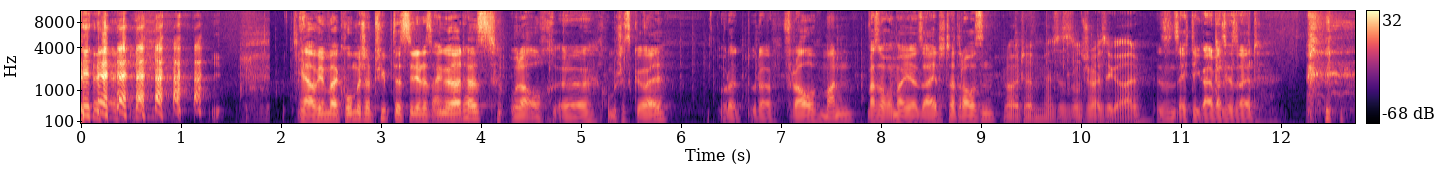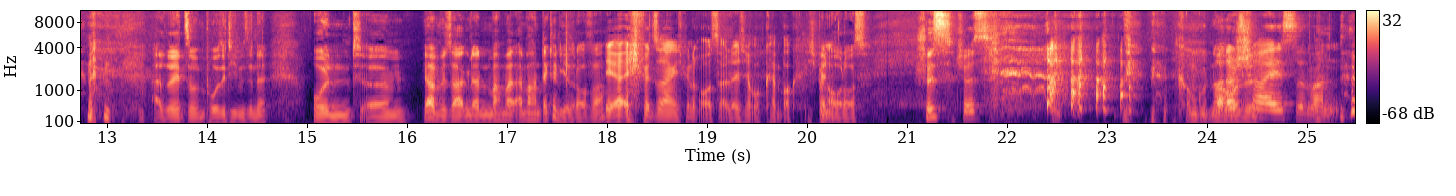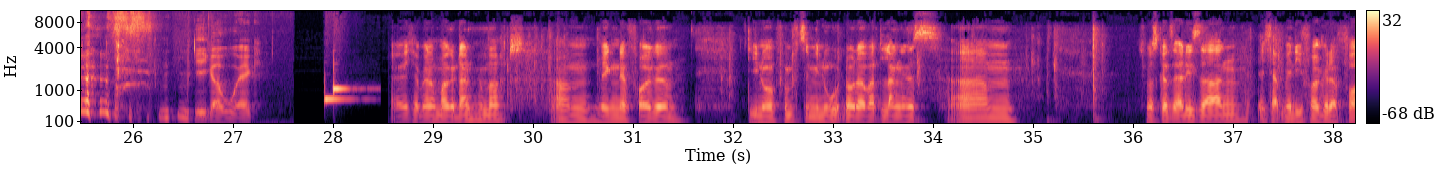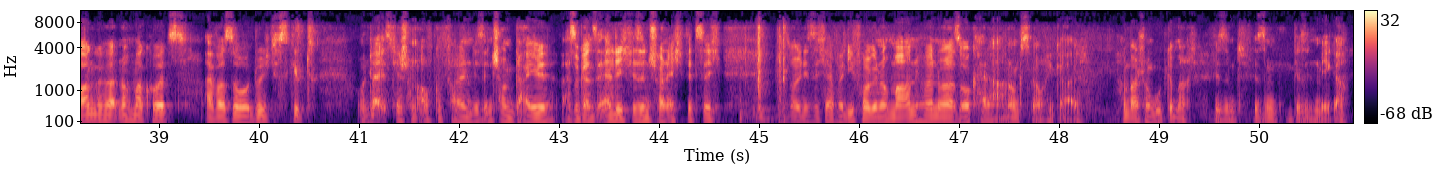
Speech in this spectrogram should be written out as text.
ja, auf jeden Fall komischer Typ, dass du dir das angehört hast. Oder auch äh, komisches Girl. Oder, oder Frau, Mann, was auch immer ihr seid da draußen. Leute, es ist uns scheißegal. Es ist uns echt egal, was ihr seid. also jetzt so im positiven Sinne. Und ähm, ja, wir sagen, dann machen wir einfach einen Deckel hier drauf, wa? Ja, ich würde sagen, ich bin raus, Alter. Ich habe auch keinen Bock. Ich Ich bin auch raus. Tschüss. Tschüss. Komm gut nach Hause. scheiße, Mann. Mega wack. Ja, ich habe mir nochmal Gedanken gemacht, ähm, wegen der Folge, die nur 15 Minuten oder was lang ist. Ähm, ich muss ganz ehrlich sagen, ich habe mir die Folge davor angehört, nochmal kurz, einfach so durchgeskippt. Und da ist mir schon aufgefallen, wir sind schon geil. Also ganz ehrlich, wir sind schon echt witzig. Dann sollen die sich einfach die Folge nochmal anhören oder so, keine Ahnung, ist mir auch egal. Haben wir schon gut gemacht. Wir sind, wir sind, wir sind mega.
